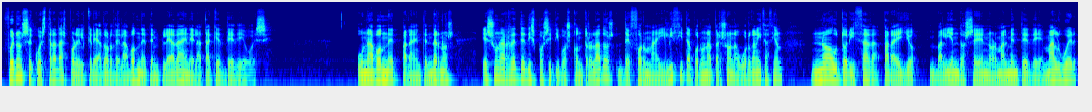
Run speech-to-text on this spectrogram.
fueron secuestradas por el creador de la botnet empleada en el ataque de DOS. Una botnet, para entendernos, es una red de dispositivos controlados de forma ilícita por una persona u organización no autorizada para ello, valiéndose normalmente de malware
